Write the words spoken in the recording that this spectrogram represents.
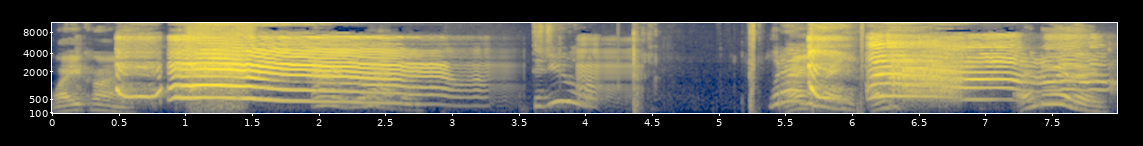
Why are you crying? Did you? What are you doing? I didn't do anything.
